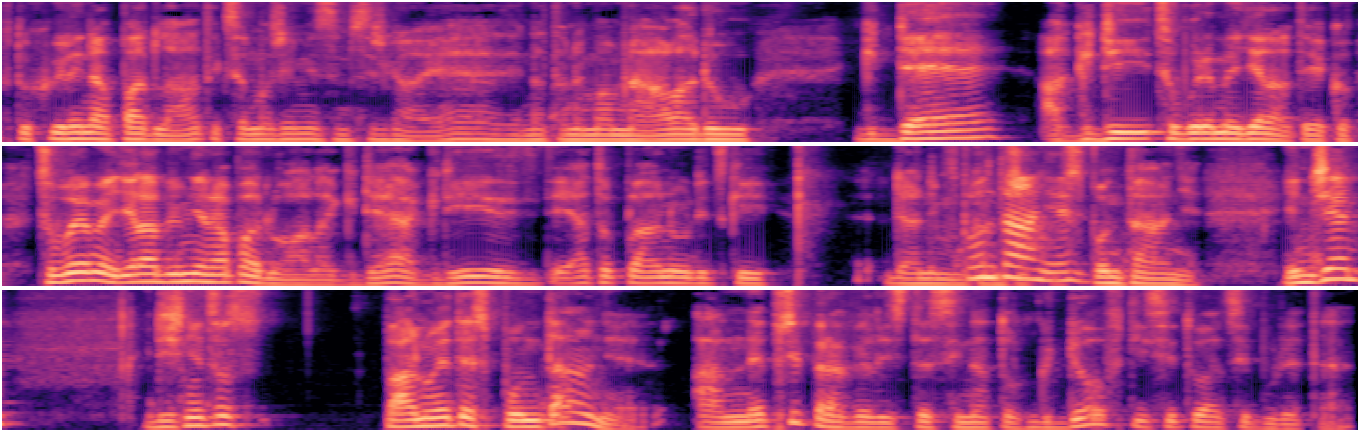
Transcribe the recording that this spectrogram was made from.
v tu chvíli napadla, tak samozřejmě jsem si říkal, je, na to nemám náladu, kde a kdy, co budeme dělat. Jako, co budeme dělat by mě napadlo, ale kde a kdy, já to plánuju vždycky daným Spontánně. Okamžiku, spontánně. Jenže, když něco plánujete spontánně a nepřipravili jste si na to, kdo v té situaci budete,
